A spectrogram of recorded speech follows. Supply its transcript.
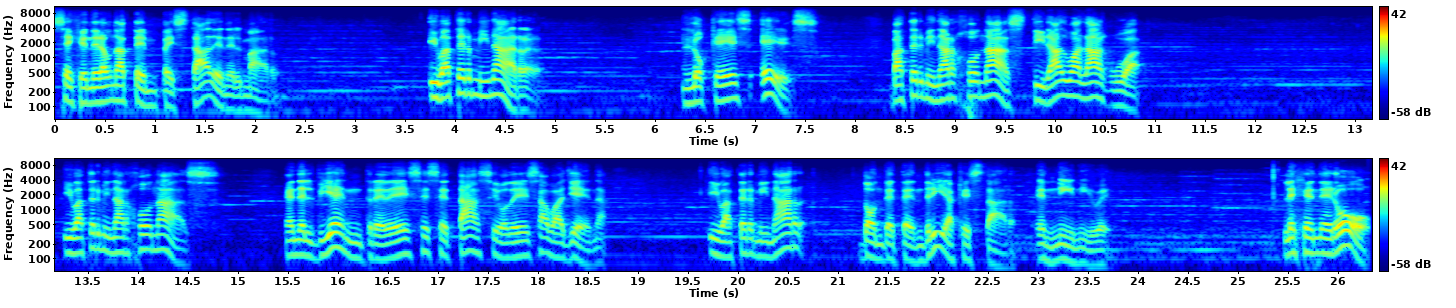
se genera una tempestad en el mar. Y va a terminar lo que es es. Va a terminar Jonás tirado al agua. Y va a terminar Jonás en el vientre de ese cetáceo, de esa ballena. Y va a terminar donde tendría que estar, en Nínive le generó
